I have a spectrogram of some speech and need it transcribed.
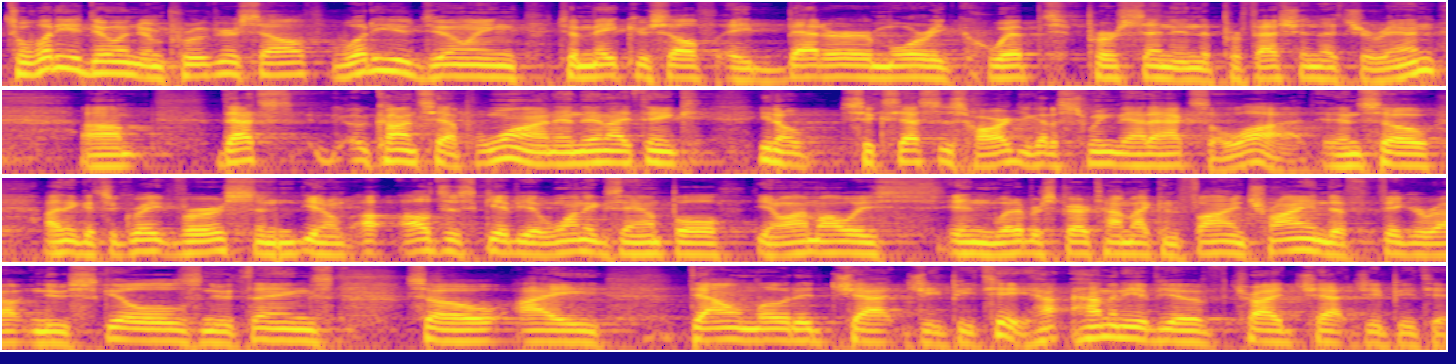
So, what are you doing to improve yourself? What are you doing to make yourself a better, more equipped person in the profession that you're in? Um, that's concept one. And then I think, you know, success is hard. You got to swing that axe a lot. And so I think it's a great verse. And, you know, I'll just give you one example. You know, I'm always in whatever spare time I can find trying to figure out new skills, new things. So I downloaded ChatGPT. How, how many of you have tried ChatGPT?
